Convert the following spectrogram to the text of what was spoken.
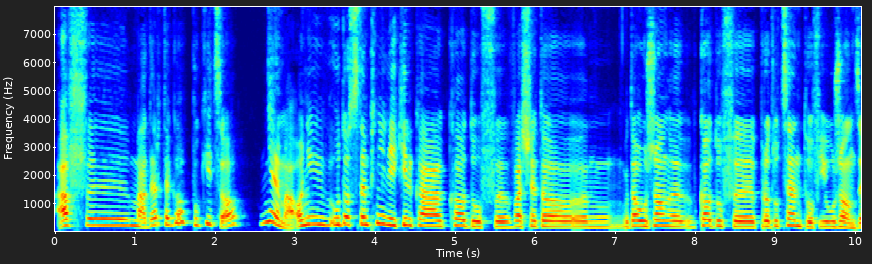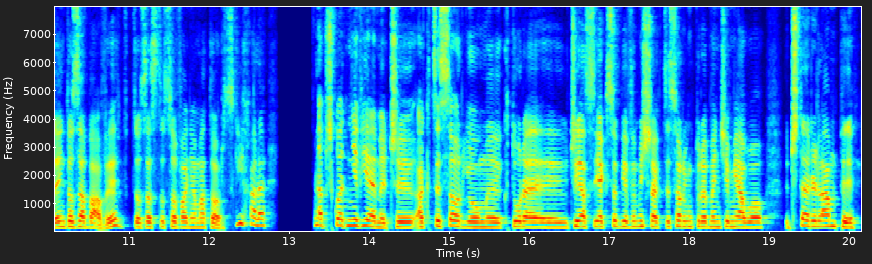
A w y, Mader tego póki co nie ma. Oni udostępnili kilka kodów y, właśnie do, mm, do y, kodów y, producentów i urządzeń do zabawy, do zastosowań amatorskich, ale na przykład nie wiemy, czy akcesorium, które, czy ja jak sobie wymyślę akcesorium, które będzie miało cztery lampy,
